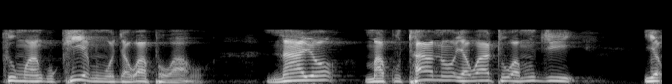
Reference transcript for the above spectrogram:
kimwangukie mmojawapo wao. Nayo makutano ya watu wa mji ya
